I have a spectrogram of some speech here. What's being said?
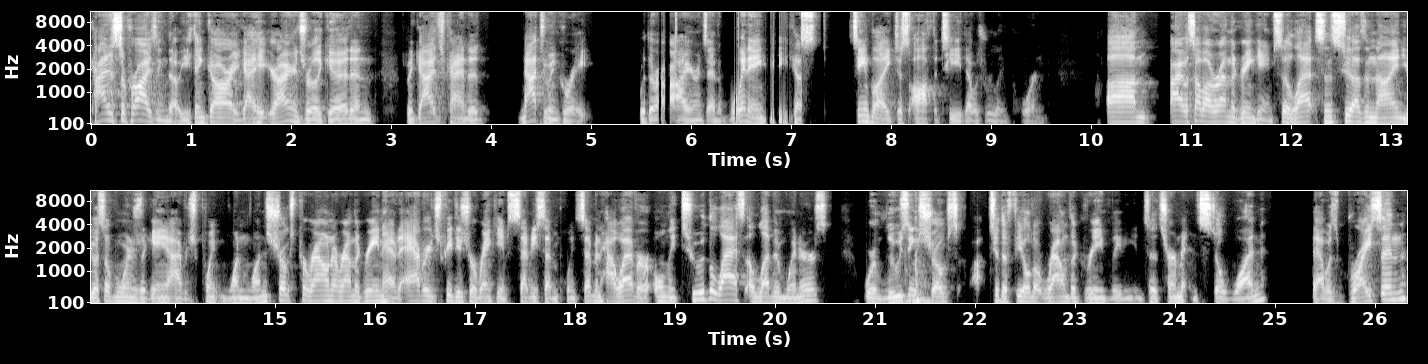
kind of surprising though. You think, all right, you got to hit your irons really good. And the guys kind of not doing great with their irons and winning because it seemed like just off the tee, that was really important. Um, all right, let's talk about around the green game. So last, since 2009, U.S. Open winners are gaining average 0.11 strokes per round around the green, have an average PGA Tour ranking of 77.7. However, only two of the last 11 winners were losing strokes to the field around the green leading into the tournament and still won. That was Bryson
